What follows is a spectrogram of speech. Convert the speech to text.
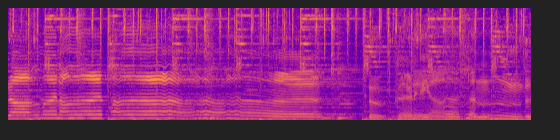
ರಾಮನಾಥ. ದುಗ್ಗಳೆಯ ತಂದು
